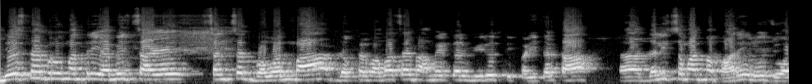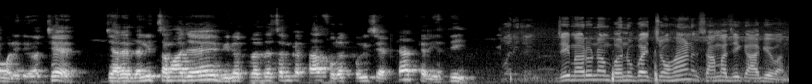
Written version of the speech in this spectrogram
દેશના ગૃહમંત્રી અમિત શાહે સંસદ ભવનમાં ડોક્ટર બાબા સાહેબ આંબેડકર વિરુદ્ધ ટિપ્પણી કરતા દલિત સમાજમાં ભારે રોષ જોવા મળી રહ્યો છે. જ્યારે દલિત સમાજે વિરોધ પ્રદર્શન કરતા સુરત પોલીસે અટકાયત કરી હતી. જી મારું નામ ભનુભાઈ ચૌહાણ, સામાજિક આગેવાન.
